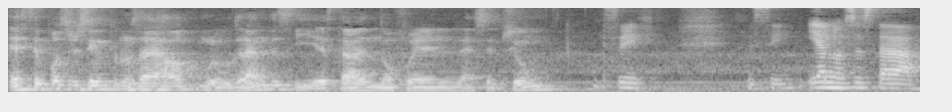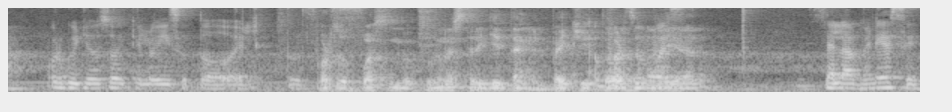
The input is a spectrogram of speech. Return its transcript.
este postre siempre nos ha dejado como los grandes y esta vez no fue la excepción. Sí, sí, sí. Y Alonso está orgulloso de que lo hizo todo él. entonces- Por supuesto, me puse una estrellita en el pecho y todo Por eso. Se la merece.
